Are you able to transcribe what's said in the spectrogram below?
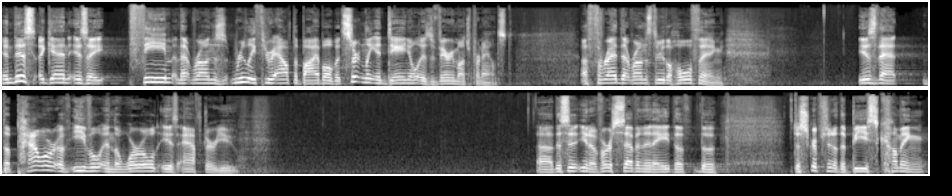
And this, again, is a theme that runs really throughout the Bible, but certainly in Daniel is very much pronounced. A thread that runs through the whole thing is that the power of evil in the world is after you. Uh, this is, you know, verse 7 and 8, the, the description of the beast coming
